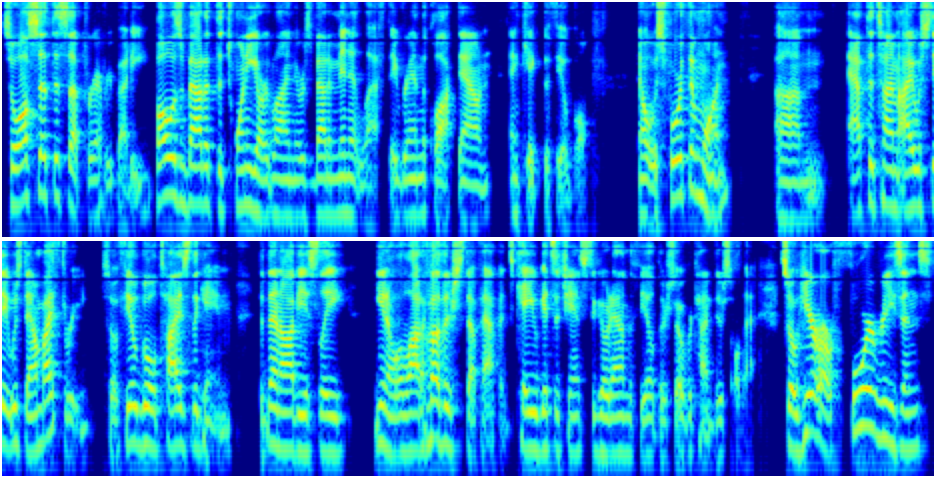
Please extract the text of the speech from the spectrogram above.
So I'll set this up for everybody. Ball was about at the 20 yard line. There was about a minute left. They ran the clock down and kicked the field goal. Now it was fourth and one. Um, at the time, Iowa State was down by three. So a field goal ties the game. But then obviously, you know, a lot of other stuff happens. KU gets a chance to go down the field. There's overtime. There's all that. So here are four reasons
